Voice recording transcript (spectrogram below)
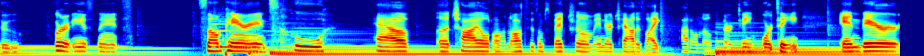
through. For instance, some parents who have a child on autism spectrum and their child is like, I don't know, 13, 14 and they're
